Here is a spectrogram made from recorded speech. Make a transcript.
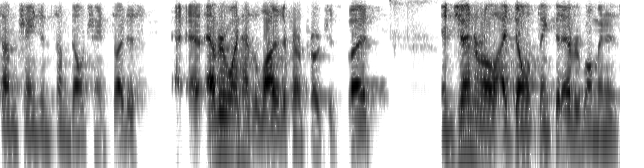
some change and some don't change. So I just everyone has a lot of different approaches, but in general, I don't think that every woman is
